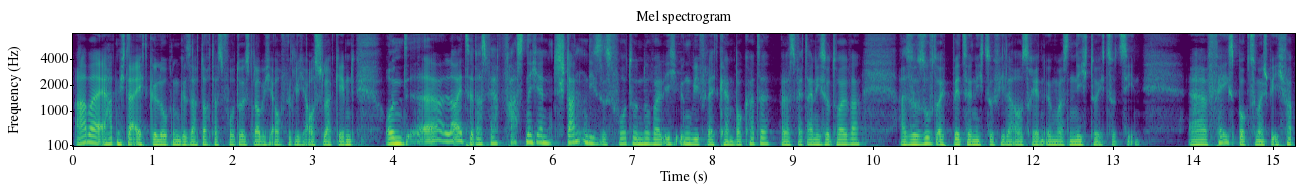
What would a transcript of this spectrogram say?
aber er hat mich da echt gelobt und gesagt, doch, das Foto ist, glaube ich, auch wirklich ausschlaggebend. Und äh, Leute, das wäre fast nicht entstanden, dieses Foto, nur weil ich irgendwie vielleicht keinen Bock hatte, weil das Wetter nicht so toll war. Also sucht euch bitte nicht zu viele Ausreden, irgendwas nicht durchzuziehen. Äh, Facebook zum Beispiel. Ich habe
